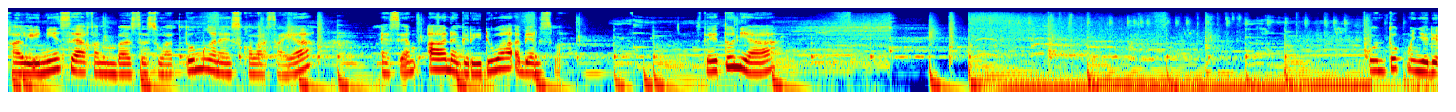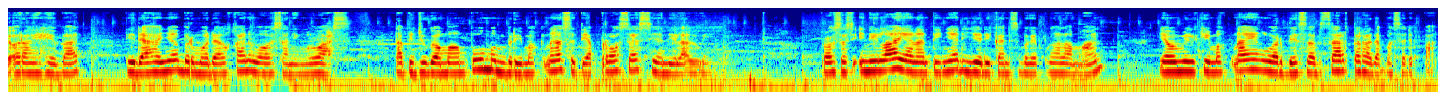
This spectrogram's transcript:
kali ini saya akan membahas sesuatu mengenai sekolah saya, SMA Negeri 2 Abiansma. Stay tune ya. Untuk menjadi orang yang hebat, tidak hanya bermodalkan wawasan yang luas, tapi juga mampu memberi makna setiap proses yang dilalui. Proses inilah yang nantinya dijadikan sebagai pengalaman yang memiliki makna yang luar biasa besar terhadap masa depan.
